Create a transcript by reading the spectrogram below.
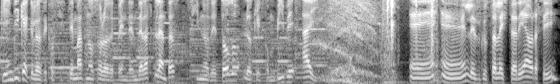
que indica que los ecosistemas no solo dependen de las plantas, sino de todo lo que convive ahí. Eh, eh, ¿Les gustó la historia ahora sí?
